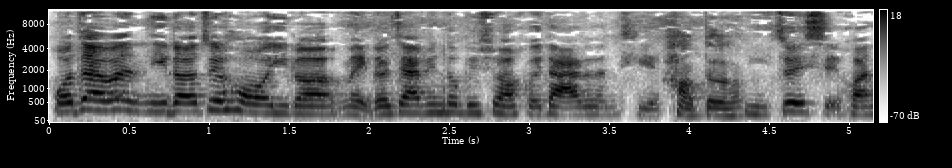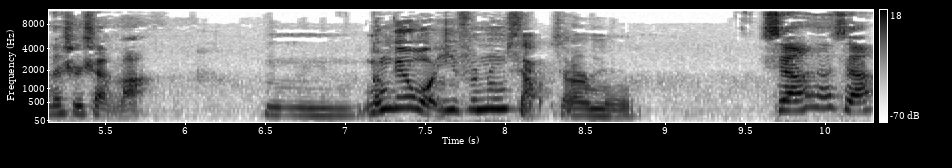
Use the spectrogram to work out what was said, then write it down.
我再问你的最后一个，每个嘉宾都必须要回答的问题：好的，你最喜欢的是什么？嗯，能给我一分钟想一下吗？行行行，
